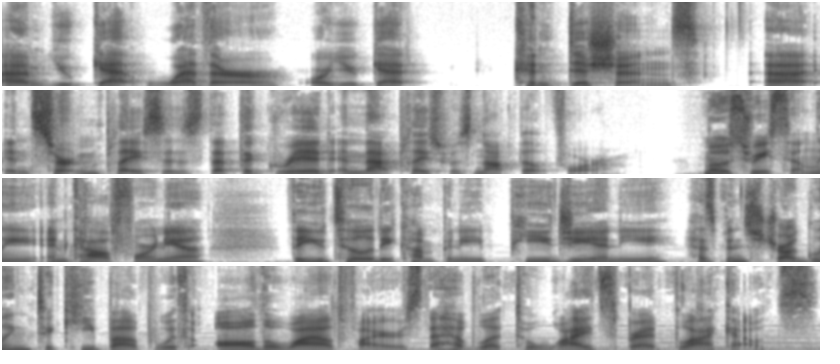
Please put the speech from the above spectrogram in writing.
um, you get weather or you get conditions uh, in certain places that the grid in that place was not built for. Most recently, in California, the utility company PG&E has been struggling to keep up with all the wildfires that have led to widespread blackouts.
